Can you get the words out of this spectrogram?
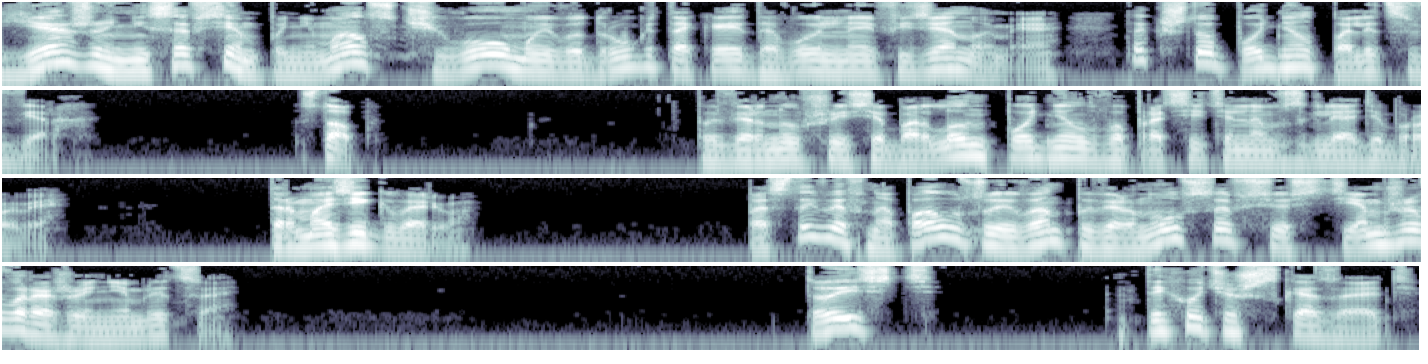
Я же не совсем понимал, с чего у моего друга такая довольная физиономия, так что поднял палец вверх. «Стоп!» Повернувшийся Барлон поднял в вопросительном взгляде брови. «Тормози, говорю». Поставив на паузу, Иван повернулся все с тем же выражением лица. «То есть, ты хочешь сказать,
